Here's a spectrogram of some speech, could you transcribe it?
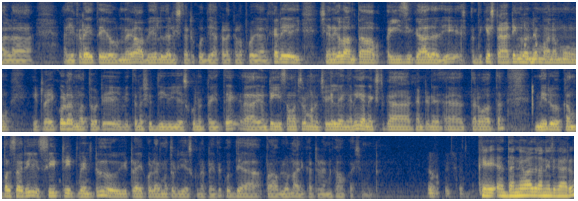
ఆడ ఎక్కడైతే ఉన్నాయో ఆ వేలు తడిచినట్టు కొద్దిగా అక్కడక్కడ పోయాలి. కానీ శనగలు అంత ఈజీ కాదు అది. అందుకే starting లోనే మనము ఈ ట్రైకోడర్మా తోటి విత్తన శుద్ధి ఇవి చేసుకున్నట్టయితే అంటే ఈ సంవత్సరం మనం చేయలేం కానీ నెక్స్ట్ కంటిన్యూ తర్వాత మీరు కంపల్సరీ సీడ్ ట్రీట్మెంట్ ఈ ట్రైకోడర్మా తోటి చేసుకున్నట్టయితే కొద్దిగా ప్రాబ్లం అరికట్టడానికి అవకాశం ఉంటుంది. ఓకే సార్. ఓకే ధన్యవాదాలు అనిల్ గారు.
